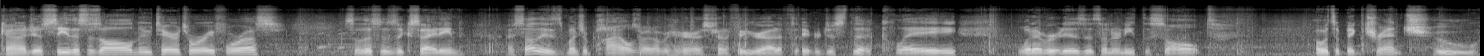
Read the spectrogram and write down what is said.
kind of just see. This is all new territory for us, so this is exciting. I saw these bunch of piles right over here. I was trying to figure out if they are just the clay, whatever it is that's underneath the salt. Oh, it's a big trench. Ooh.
